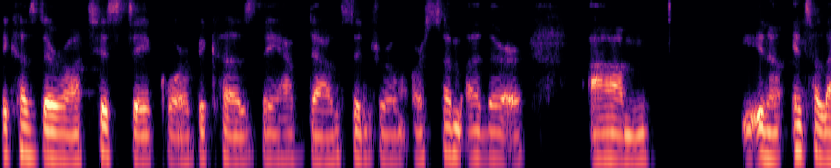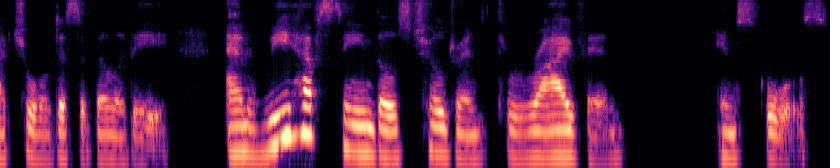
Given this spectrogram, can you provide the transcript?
because they're autistic or because they have Down syndrome or some other, um, you know, intellectual disability. And we have seen those children thriving in schools.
